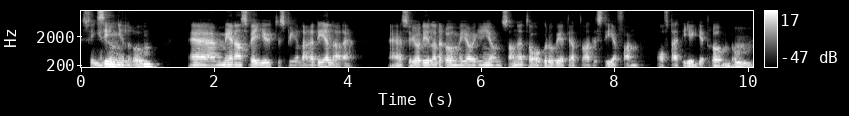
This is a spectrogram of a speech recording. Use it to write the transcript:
singelrum. Eh, Medan vi utespelare delade. Eh, så jag delade rum med Jörgen Jönsson ett tag och då vet jag att då hade Stefan ofta ett eget rum. Då. Mm.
